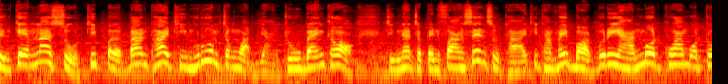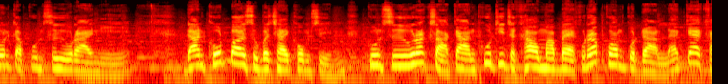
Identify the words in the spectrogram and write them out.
ถึงเกมล่าสุดที่เปิดบ้านพ่ายทีมร่วมจังหวัดอย่างทูแบงคอกจึงน่าจะเป็นฟางเส้นสุดท้ายที่ทำให้บอร์ดบริหารหมดความอดทนกับกุนซือรายนี้ ด้านโค้ชบอยสุประชัยคมศิลป์กุนซือรักษาการผู้ที่จะเข้ามาแบกรับความกดดัน และแก้ไข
